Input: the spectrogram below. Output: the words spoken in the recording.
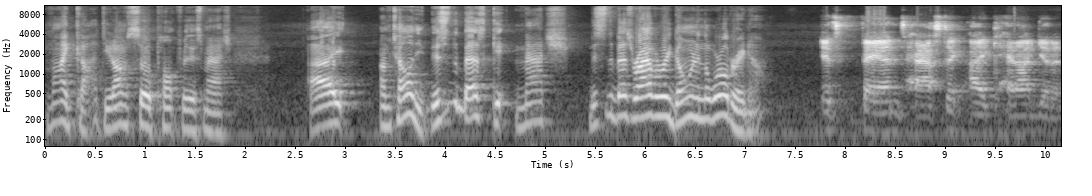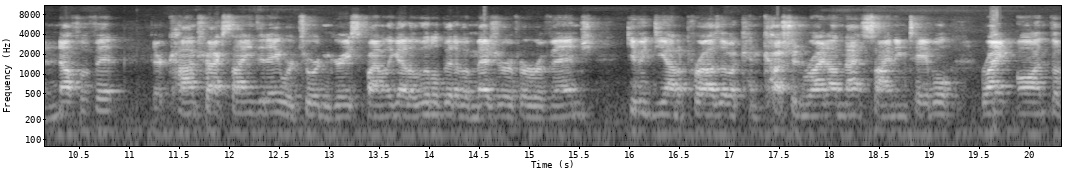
My God, dude, I'm so pumped for this match. I I'm telling you, this is the best match. This is the best rivalry going in the world right now. It's fantastic. I cannot get enough of it. Their contract signing today, where Jordan Grace finally got a little bit of a measure of her revenge, giving Deonna Purrazzo a concussion right on that signing table, right on the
